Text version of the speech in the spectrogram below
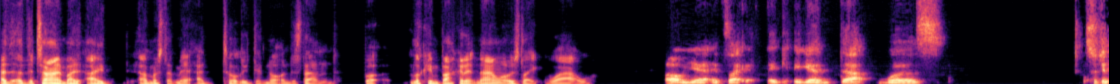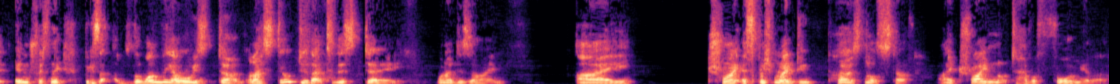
at, at the time I, I I must admit I totally did not understand. But looking back at it now, I was like, wow. Oh yeah, it's like again that was such an interesting thing because the one thing I've always done, and I still do that to this day when I design, I try, especially when I do personal stuff, I try not to have a formula.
